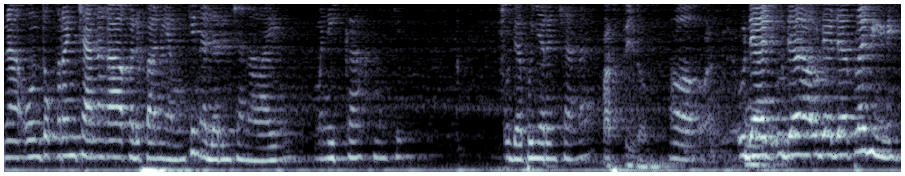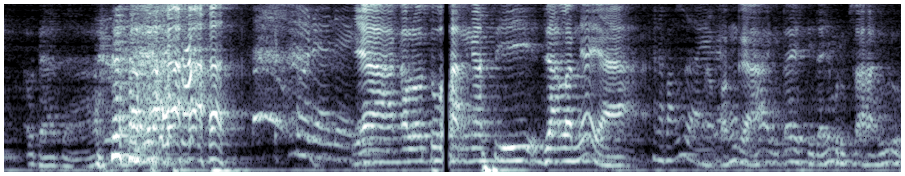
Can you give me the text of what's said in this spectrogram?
Nah untuk rencana kakak ke depannya mungkin ada rencana lain menikah mungkin? Udah punya rencana? Pasti dong. Oh, udah udah udah ada planning nih? Udah ada. Oh, udah ada ya? ya kalau Tuhan ngasih jalannya ya Kenapa enggak ya? apa enggak kita ya setidaknya berusaha dulu.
